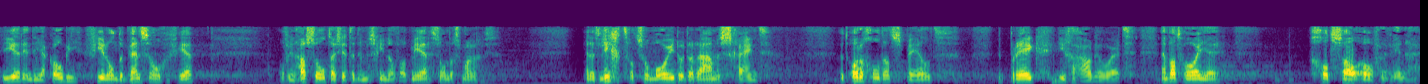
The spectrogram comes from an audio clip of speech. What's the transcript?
hier in de Jacobi, 400 mensen ongeveer. Of in Hasselt, daar zitten er misschien nog wat meer zondagsmorgens. En het licht wat zo mooi door de ramen schijnt. Het orgel dat speelt. De preek die gehouden wordt. En wat hoor je? God zal overwinnen.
